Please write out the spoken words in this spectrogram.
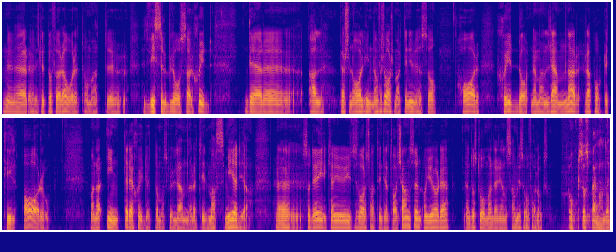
nu här i slutet på förra året om att eh, ett visselblåsarskydd där eh, all personal inom Försvarsmakten i USA har skydd då när man lämnar rapporter till ARO. Man har inte det skyddet om man skulle lämna det till massmedia. Så det kan ju givetvis vara så att en del tar chansen och gör det. Men då står man där ensam i så fall också. Också spännande.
